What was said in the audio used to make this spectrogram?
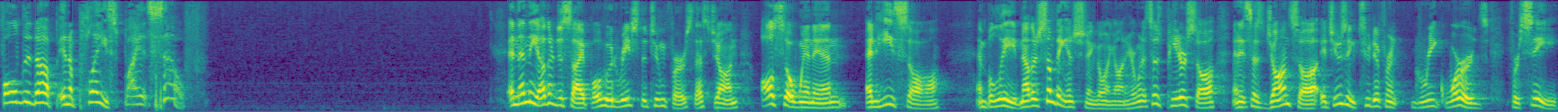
folded up in a place by itself. And then the other disciple who had reached the tomb first, that's John, also went in and he saw and believed. Now there's something interesting going on here. When it says Peter saw and it says John saw, it's using two different Greek words for see.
